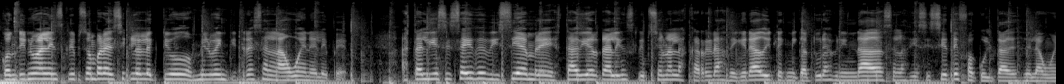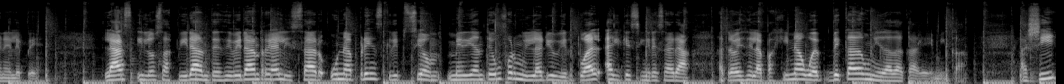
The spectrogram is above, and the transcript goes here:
Continúa la inscripción para el ciclo lectivo 2023 en la UNLP. Hasta el 16 de diciembre está abierta la inscripción a las carreras de grado y tecnicaturas brindadas en las 17 facultades de la UNLP. Las y los aspirantes deberán realizar una preinscripción mediante un formulario virtual al que se ingresará a través de la página web de cada unidad académica. Allí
